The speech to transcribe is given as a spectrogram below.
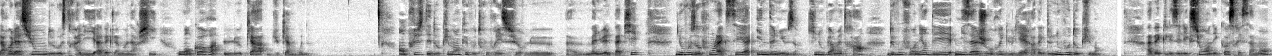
la relation de l'Australie avec la monarchie ou encore le cas du Cameroun. En plus des documents que vous trouverez sur le euh, manuel papier, nous vous offrons l'accès à In the News, qui nous permettra de vous fournir des mises à jour régulières avec de nouveaux documents. Avec les élections en Écosse récemment,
